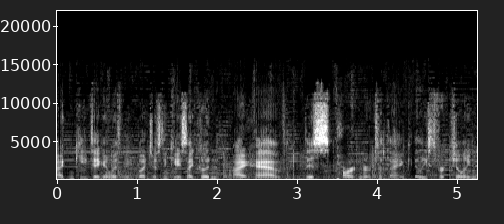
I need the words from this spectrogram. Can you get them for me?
I can keep taking it with me, but just in case I couldn't, I have this partner to thank, at least for killing...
